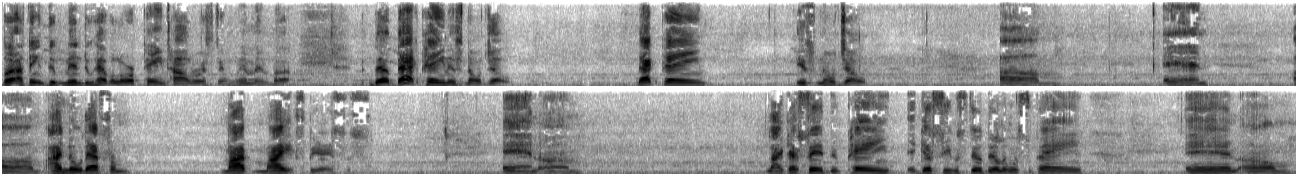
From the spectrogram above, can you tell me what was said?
but I think men do have a lower pain tolerance than women. But the back pain is no joke. Back pain is no joke. Um, and um, I know that from my my experiences. And um, like I said, the pain. I guess he was still dealing with some pain. And um,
